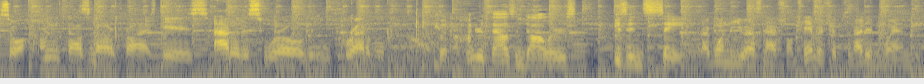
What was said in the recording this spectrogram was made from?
So a $100,000 prize is out of this world incredible. But $100,000 is insane. I've won the U.S. National Championships and I didn't win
